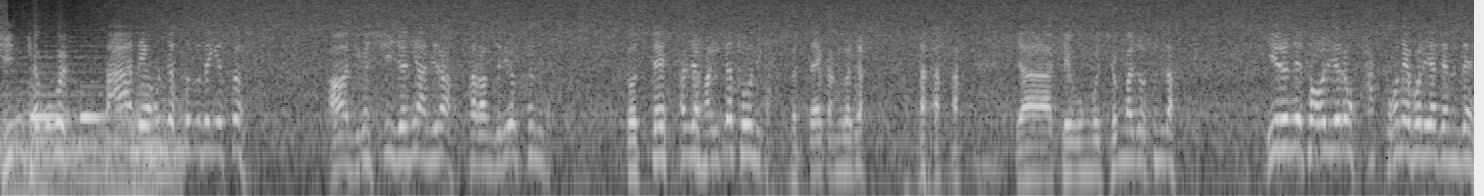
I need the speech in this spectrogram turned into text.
긴 계곡을 다 내 혼자 써도 되겠어. 아직은 시즌이 아니라 사람들이 없습니다. 그때 촬영하기가 좋으니까 그때 간 거죠. 야 계곡물 정말 좋습니다. 이런 데서 올여름 확 보내버려야 되는데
